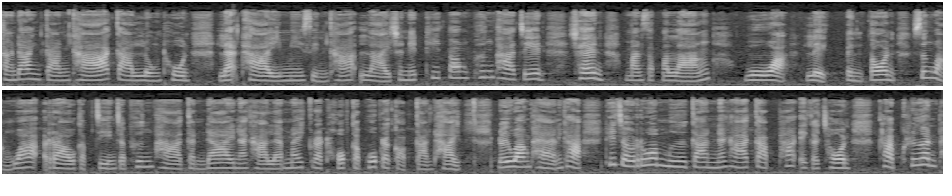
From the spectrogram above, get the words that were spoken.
ทางด้านการค้าการลงทุน และไทยมีสินค้าหลายชนิดที่ต้องพึ่งพาจีน เช่น มันสับปะหลังวัว เหล็ก เป็นต้น ซึ่งหวังว่าเรากับจีนจะพึ่งพากันได้นะคะ และไม่กระทบกับผู้ประกอบการไทย โดยวางแผนค่ะ ที่จะร่วมมือกันนะคะ กับภาคเอกชน ขับเคลื่อนแผ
